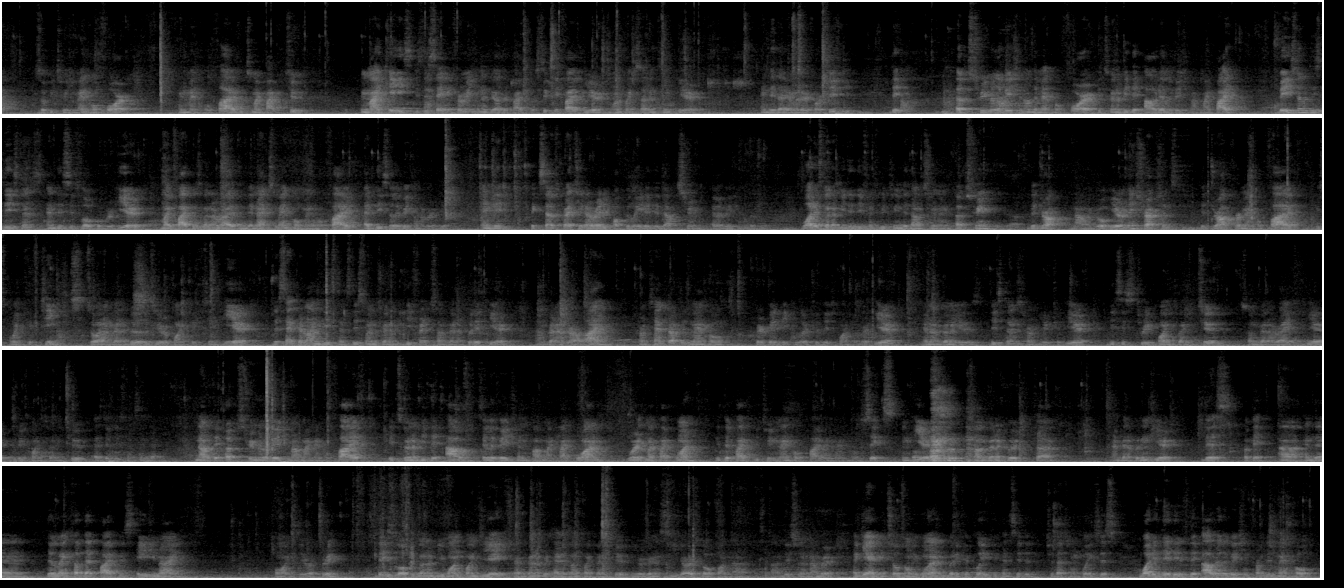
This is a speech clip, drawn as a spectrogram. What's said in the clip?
So between manhole 4 and manhole 5, it's my pipe 2. In my case, it's the same information as the other pipe. So 65 here, 1.17 here, and the diameter 450. The upstream elevation on the manhole 4 it's going to be the out elevation of my pipe. Based on this distance and this slope over here, my pipe is going to arrive in the next manhole, manhole 5, at this elevation over here. And the Excel spreadsheet already populated the downstream elevation over here. What is going to be the difference between the downstream and upstream? The drop. Now I go here in the instructions, the drop for manhole 5 is 0.15. So what I'm going to do is 0.15 here. The center line distance, this one is going to be different, so I'm going to put it here. I'm going to draw a line from center of this manhole perpendicular to this point over here. And I'm going to use distance from here to here. This is 3.22, so I'm going to write here 3.22 as the distance in there. Now the upstream elevation of my manhole 5, it's going to be the out elevation of my pipe 1. Where is my pipe 1? Is the pipe between manhole 5 and manhole 6 in here. so I'm going to put, uh, I'm going to put in here this, okay? Uh, and then the length of that pipe is 89.03. The slope is going to be 1.gh. I'm going to pretend it's 1.22. You're going to see your slope on uh, uh, number. Again, it shows only one, but if you click, you can see the two decimal places. What it did is the out elevation from this manhole,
